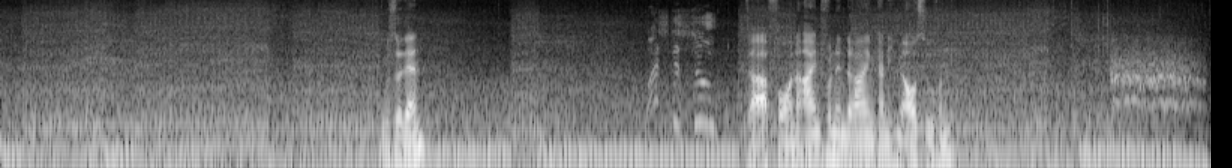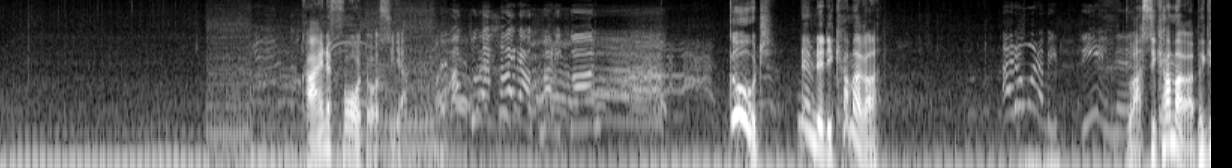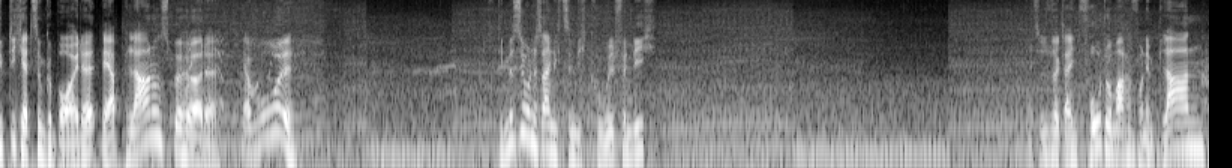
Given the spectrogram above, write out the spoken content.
Wo ist er denn? Da vorne. Einen von den dreien kann ich mir aussuchen. Keine Fotos hier. Gut, nimm dir die Kamera. I don't wanna be seen Du hast die Kamera. Begib dich jetzt zum Gebäude der Planungsbehörde. Jawohl. Die Mission ist eigentlich ziemlich cool, finde ich. Jetzt müssen wir gleich ein Foto machen von dem Plan.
